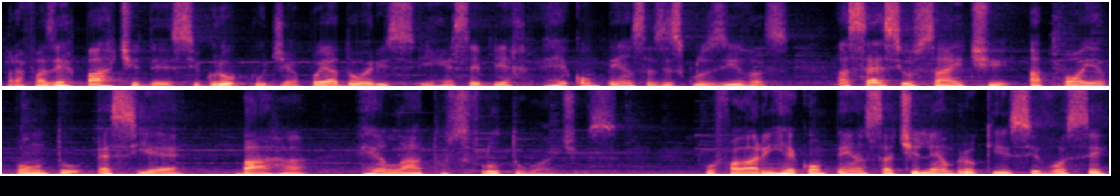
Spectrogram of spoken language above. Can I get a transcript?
Para fazer parte desse grupo de apoiadores e receber recompensas exclusivas, acesse o site apoia.se barra Relatos Flutuantes. Por falar em recompensa, te lembro que se você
